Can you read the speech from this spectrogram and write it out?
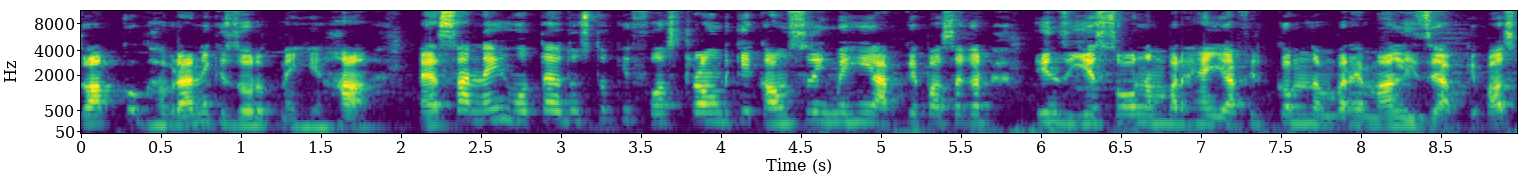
तो आपको घबराने की ज़रूरत नहीं है। हाँ ऐसा नहीं होता है दोस्तों कि फ़र्स्ट राउंड के काउंसलिंग में ही आपके पास अगर इन ये सौ नंबर हैं या फिर कम नंबर है, मान लीजिए आपके पास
